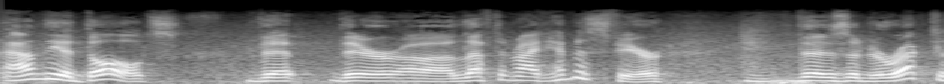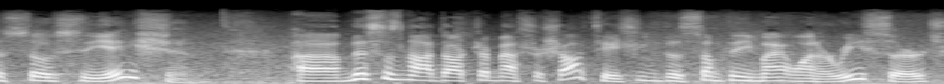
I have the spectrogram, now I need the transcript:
and the adults that their uh, left and right hemisphere, there's a direct association. Um, this is not Dr. Master Sha teaching, but something you might want to research.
